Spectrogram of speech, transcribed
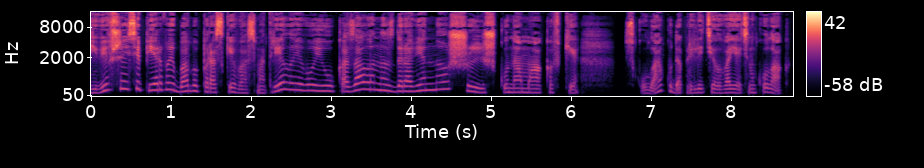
Явившаяся первой баба Пороскева осмотрела его и указала на здоровенную шишку на маковке, скула, куда прилетел воятин кулак,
